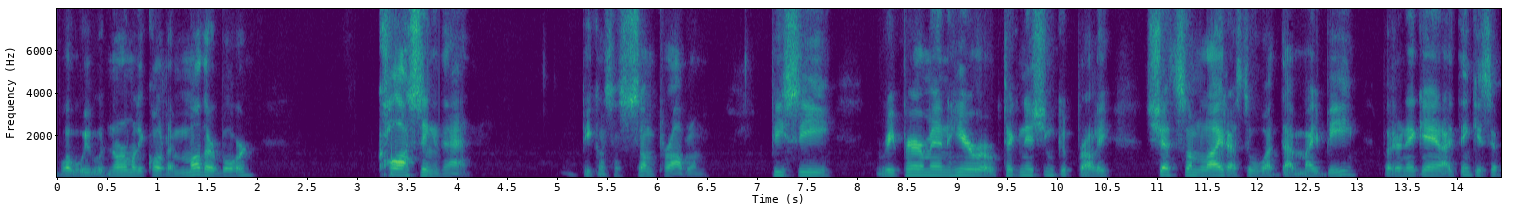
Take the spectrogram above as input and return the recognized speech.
what we would normally call the motherboard causing that because of some problem. PC repairman here or technician could probably shed some light as to what that might be. But then again, I think he's a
